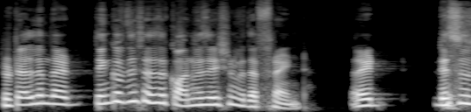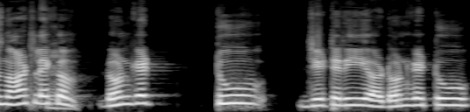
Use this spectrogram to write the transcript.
to tell them that think of this as a conversation with a friend, right? This is not like a hmm. don't get too jittery or don't get too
